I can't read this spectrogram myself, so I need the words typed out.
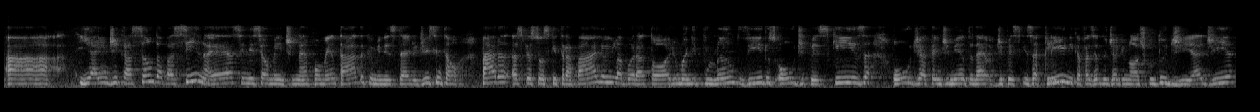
A e a indicação da vacina é essa inicialmente né, comentada, que o Ministério disse, então, para as pessoas que trabalham em laboratório manipulando vírus ou de pesquisa ou de atendimento, né, de pesquisa clínica, fazendo o diagnóstico do dia a dia,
